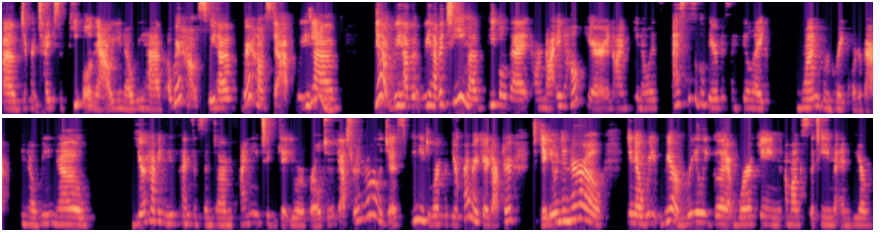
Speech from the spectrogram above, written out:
of different types of people now you know we have a warehouse we have warehouse staff we Team. have yeah, we have a we have a team of people that are not in healthcare, and I'm you know it's as physical therapists, I feel like one, we're great quarterbacks. You know, we know you're having these kinds of symptoms. I need to get you a referral to a gastroenterologist. We need to work with your primary care doctor to get you into neuro. You know, we, we are really good at working amongst the team and we are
